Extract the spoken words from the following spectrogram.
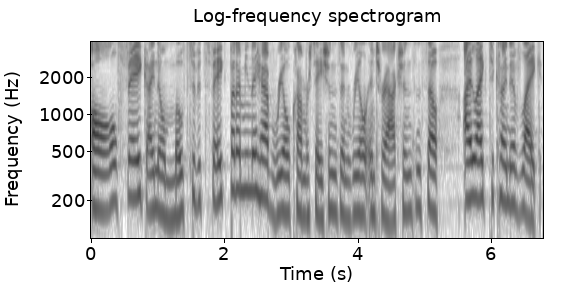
all fake. I know most of it's fake, but I mean, they have real conversations and real interactions. And so I like to kind of like,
